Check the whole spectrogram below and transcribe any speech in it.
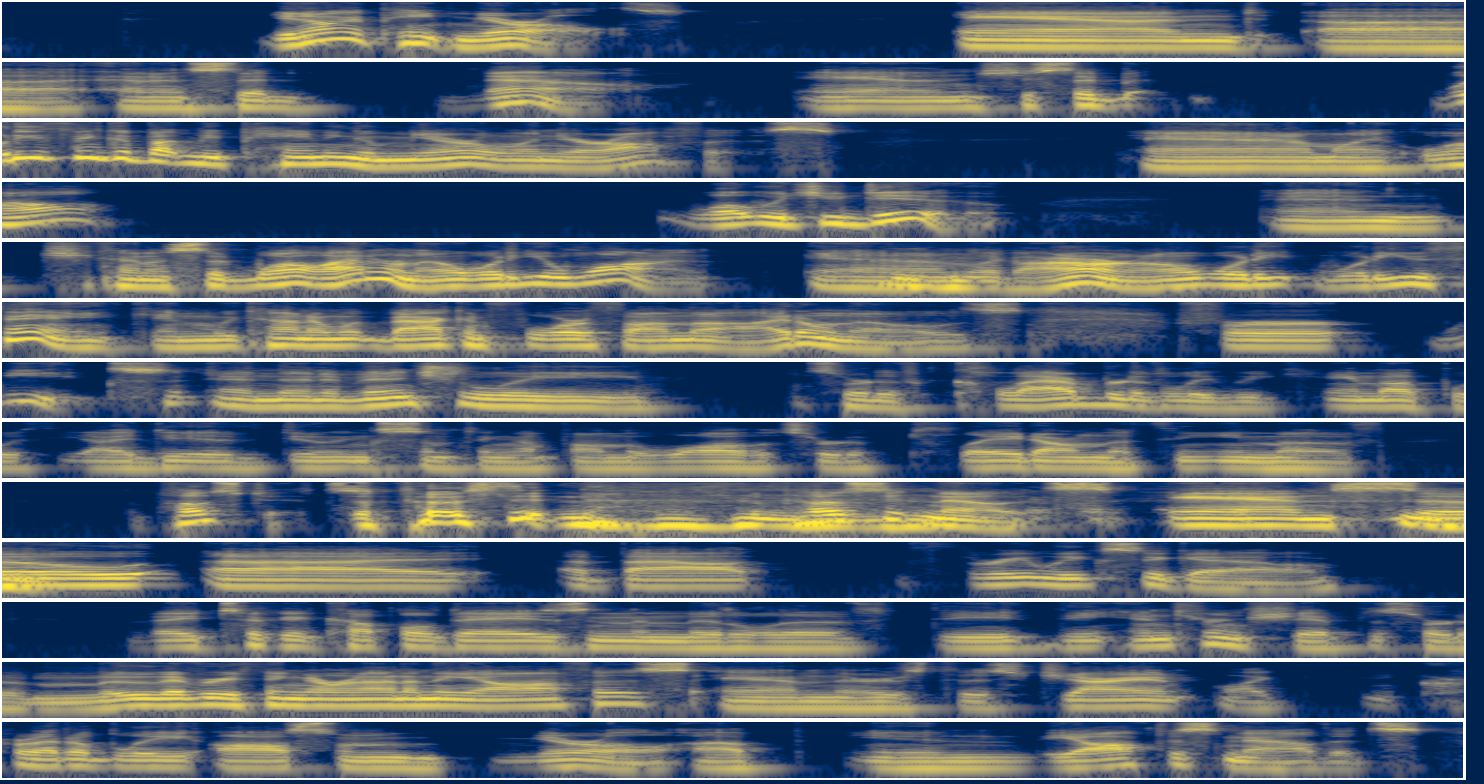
"You know, I paint murals," and uh, and I said, "No," and she said, "What do you think about me painting a mural in your office?" And I'm like, "Well." what would you do? And she kind of said, well, I don't know. What do you want? And I'm Mhm. like, I don't know. What do you, what do you think? And we kind of went back and forth on the I don't knows for weeks. And then eventually, sort of collaboratively, we came up with the idea of doing something up on the wall that sort of played on the theme of the post-its The post-it. the post-it notes. And so uh, about three weeks ago, they took a couple days in the middle of the the internship to sort of move everything around in the office. And there's this giant, like incredibly awesome mural up in the office now that's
